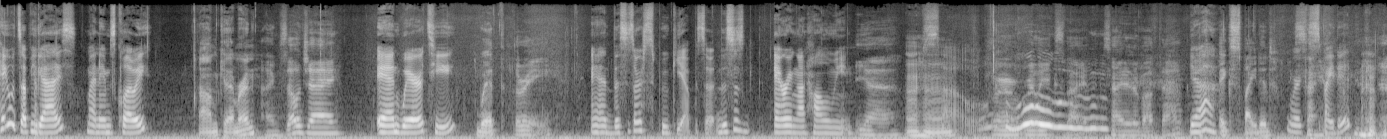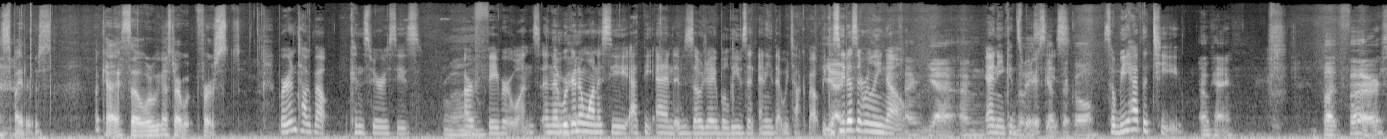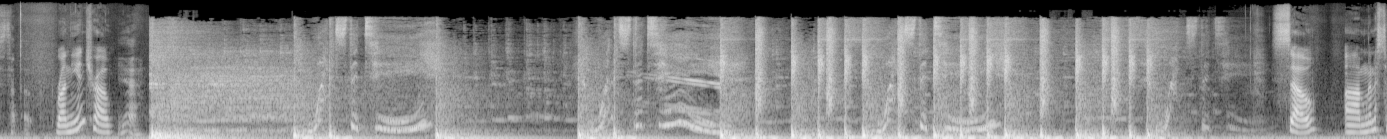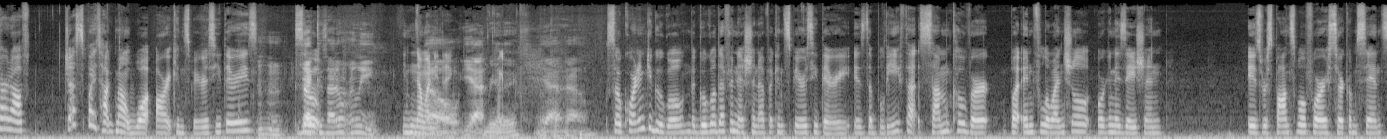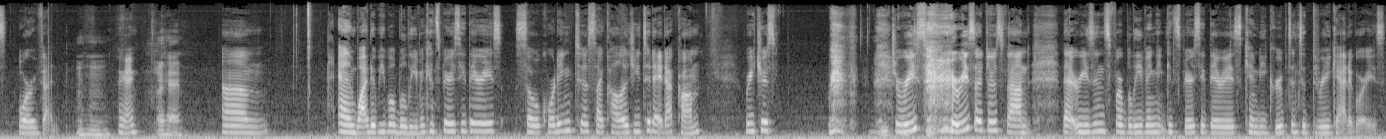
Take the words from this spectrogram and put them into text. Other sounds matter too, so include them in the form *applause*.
Hey, what's up, you guys? My name's Chloe, I'm Cameron I'm Zoj. and we're Tea, with Three. and this is our spooky episode. This is airing on Halloween. Yeah. mm-hmm. So, We're really excited, excited about that. Yeah, excited we're Excited. excited. *laughs* spiders. Okay, so what are we gonna start with first? We're gonna talk about conspiracies, our favorite ones, and then we're gonna want to see at the end if Zoj believes in any that we talk about because Yeah. he doesn't really know. I'm, yeah, I'm Any really conspiracies. skeptical. So we have the T. Okay. But first, uh, Run the intro. yeah. What's the tea? What's the tea? What's the tea? What's the tea? So uh, I'm gonna start off just by talking about what are conspiracy theories. Mm-hmm. yeah, So- because I don't really Know anything. Yeah. Really? Yeah, Okay. no. So, according to Google, the Google definition of a conspiracy theory is the belief that some covert but influential organization is responsible for a circumstance or event. Mm-hmm. Okay. Okay. Um, and why do people believe in conspiracy theories? So, according to psychologytoday.com, researchers, research- *laughs* *laughs* researchers found that reasons for believing in conspiracy theories can be grouped into three categories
